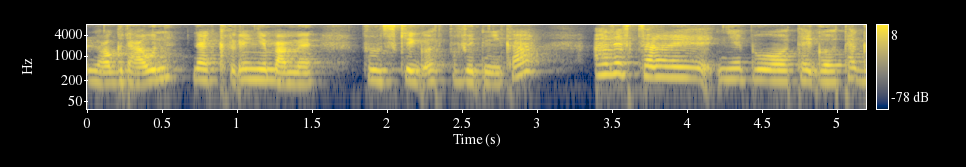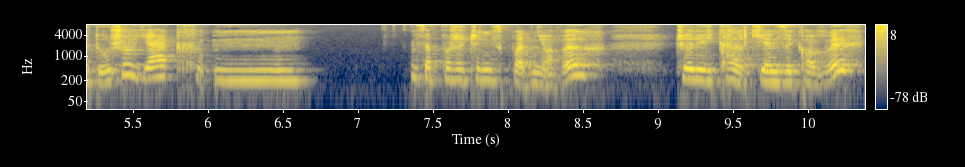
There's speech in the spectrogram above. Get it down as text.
lockdown, na który nie mamy polskiego odpowiednika, ale wcale nie było tego tak dużo jak mm, zapożyczeń składniowych, czyli kalk językowych,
